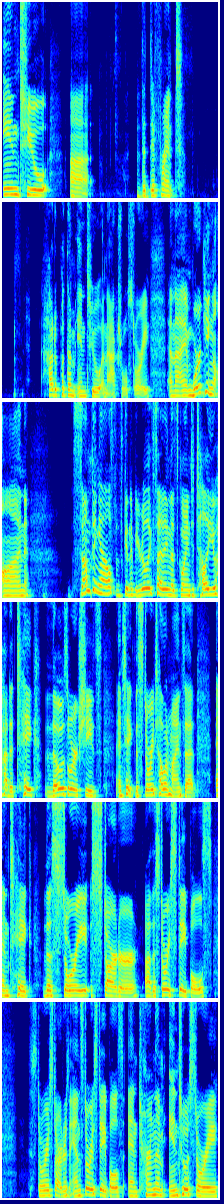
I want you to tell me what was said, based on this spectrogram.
into uh, the different how to put them into an actual story. And I'm working on something else that's going to be really exciting that's going to tell you how to take those worksheets and take the storyteller mindset and take the story starter, uh, the story staples, story starters and story staples, and turn them into a story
